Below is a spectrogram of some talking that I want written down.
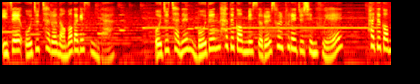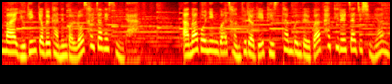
이제 5주차로 넘어가겠습니다. 5주차는 모든 하드 건미소를 솔플해 주신 후에 하드 건마 6인격을 가는 걸로 설정했습니다. 아마 본인과 전투력이 비슷한 분들과 파티를 짜주시면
